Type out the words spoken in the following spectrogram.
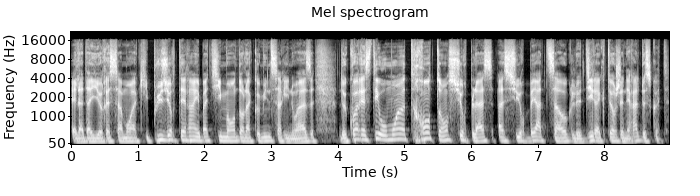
Elle a d'ailleurs récemment acquis plusieurs terrains et bâtiments dans la commune sarinoise. De quoi rester au moins 30 ans sur place, assure Beat Zaug, le directeur général de Scott.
